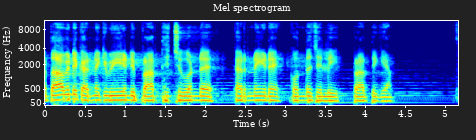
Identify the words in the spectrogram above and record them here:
കർത്താവിന്റെ കരുണയ്ക്ക് വേണ്ടി പ്രാർത്ഥിച്ചുകൊണ്ട് കരുണയുടെ കൊന്ത ചൊല്ലി പ്രാർത്ഥിക്കാം.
